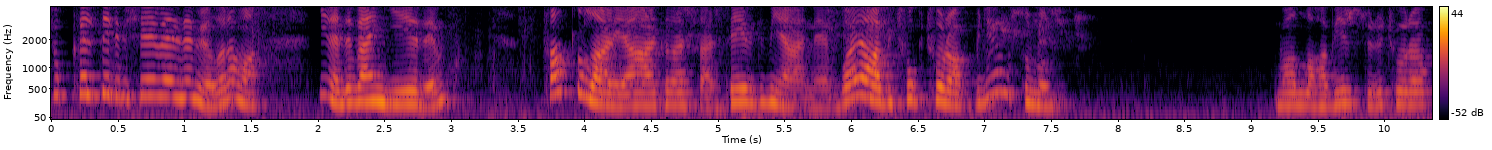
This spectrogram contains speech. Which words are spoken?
Çok kaliteli bir şeye benzemiyorlar ama yine de ben giyerim. Tatlılar ya arkadaşlar. Sevdim yani. Bayağı bir çok çorap biliyor musunuz? Vallahi bir sürü çorap.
